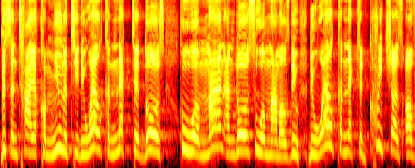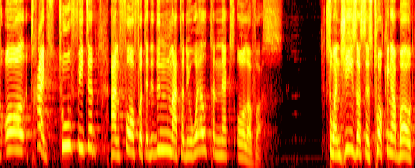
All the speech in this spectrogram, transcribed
this entire community. The well connected those who were man and those who were mammals. The, the well connected creatures of all types, two footed and four footed. It didn't matter. The well connects all of us. So when Jesus is talking about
